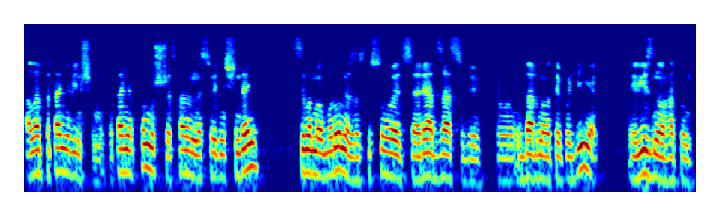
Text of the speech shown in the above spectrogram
Але питання в іншому. Питання в тому, що станом на сьогоднішній день силами оборони застосовується ряд засобів е, ударного типу дії різного гатунку,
